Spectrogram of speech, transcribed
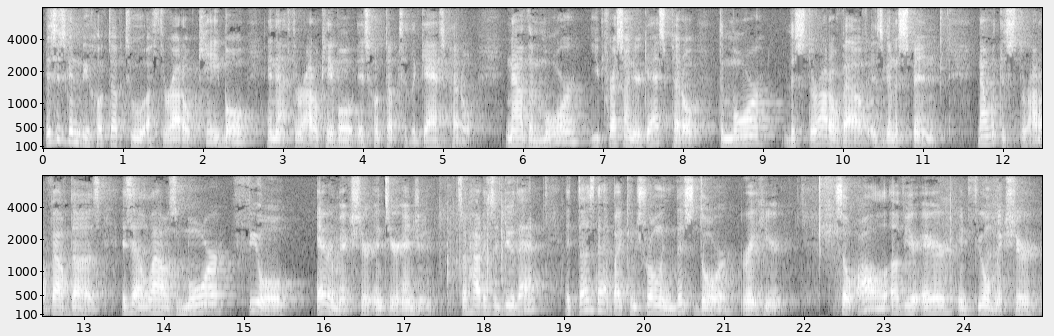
This is going to be hooked up to a throttle cable, and that throttle cable is hooked up to the gas pedal. Now, the more you press on your gas pedal, the more this throttle valve is going to spin. Now, what this throttle valve does is it allows more fuel air mixture into your engine. So how does it do that? It does that by controlling this door right here. So all of your air and fuel mixture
